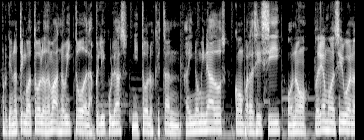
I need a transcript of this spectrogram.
porque no tengo a todos los demás, no vi todas las películas, ni todos los que están ahí nominados, como para decir sí o no. Podríamos decir, bueno,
